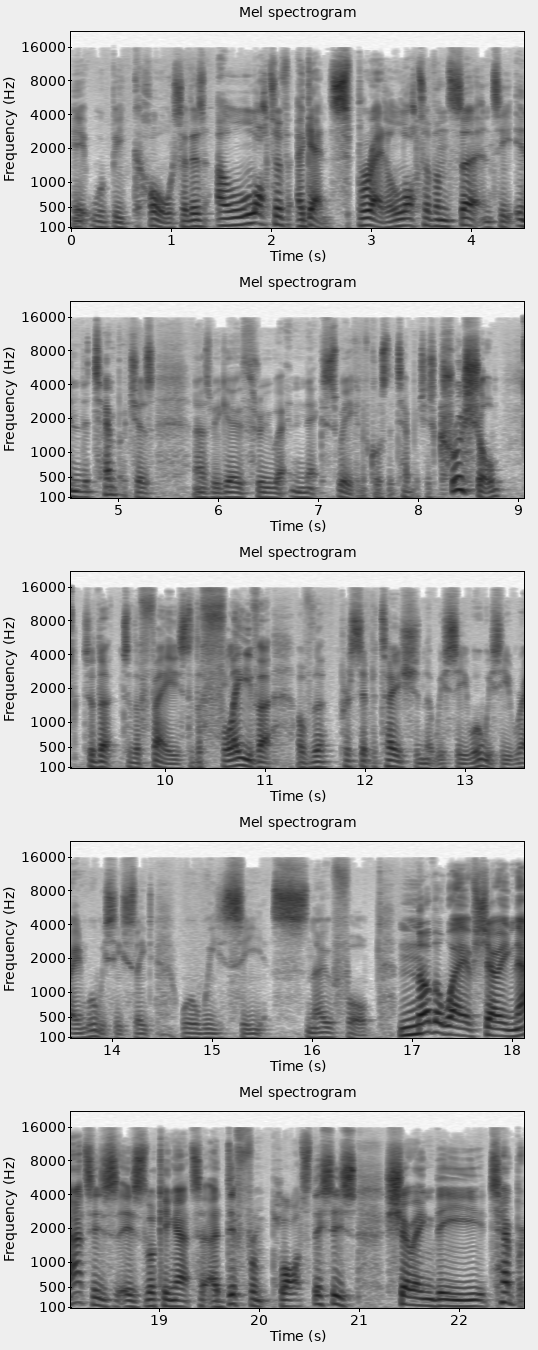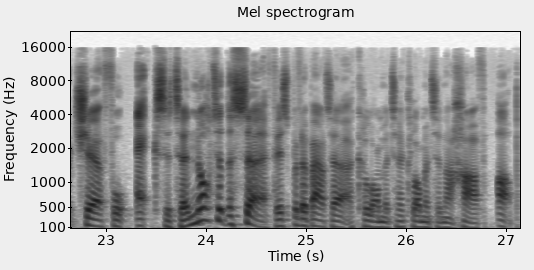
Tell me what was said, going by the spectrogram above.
it would be cold. So there's a lot of, again, spread, a lot of uncertainty in the temperatures as we go through uh, next week. And of course, the temperature is crucial to the, to the phase, to the flavour of the precipitation that we see. Will we see rain? Will we see sleet? Will we see snowfall? Another way of showing that is, is looking at a different plot. This is showing the temperature for Exeter, not at the surface, but about a, a kilometre, kilometre and a half up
